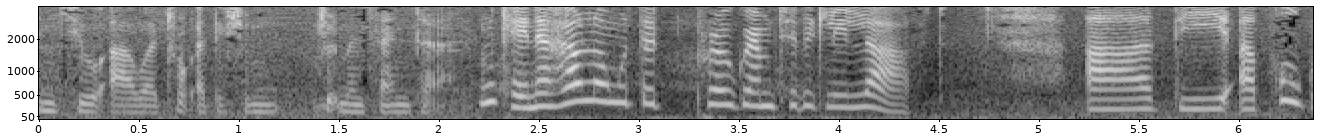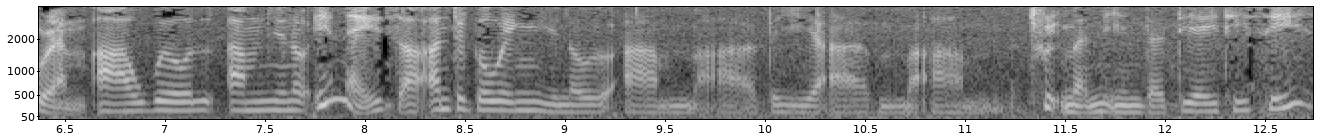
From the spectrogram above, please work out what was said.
into our drug addiction treatment center. Okay, now how long would the program typically last? Uh, the uh, program uh, will, um, you know, inmates are undergoing, you know, um, the um, um, treatment in the DATC,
